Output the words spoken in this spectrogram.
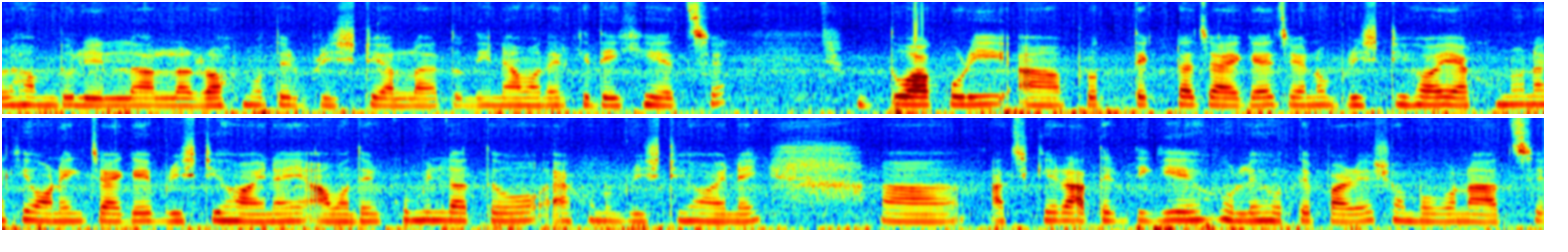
আলহামদুলিল্লাহ, আল্লাহর রহমতের বৃষ্টি আল্লাহ এতদিন আমাদেরকে দেখিয়েছে। দোয়া করি প্রত্যেকটা জায়গায় যেন বৃষ্টি হয়। এখনও নাকি অনেক জায়গায় বৃষ্টি হয় নাই। আমাদের কুমিল্লাতেও এখনও বৃষ্টি হয় নাই। আজকে রাতের দিকে হলে হতে পারে, সম্ভাবনা আছে।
